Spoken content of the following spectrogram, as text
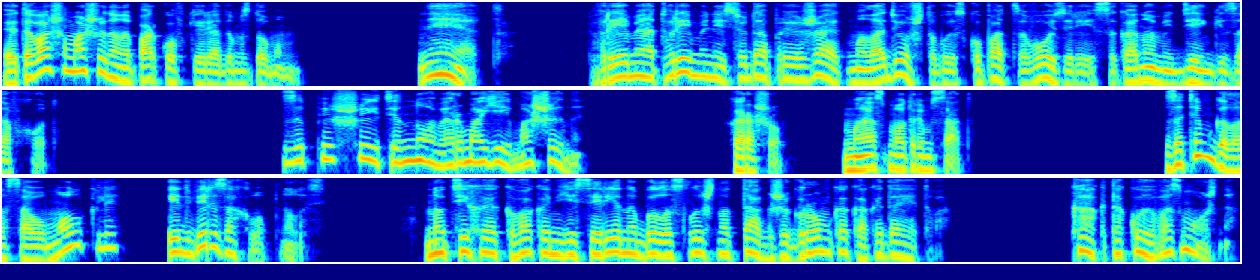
Это ваша машина на парковке рядом с домом? Нет. Время от времени сюда приезжает молодежь, чтобы искупаться в озере и сэкономить деньги за вход. Запишите номер моей машины. Хорошо. Мы осмотрим сад. Затем голоса умолкли, и дверь захлопнулась. Но тихое кваканье сирены было слышно так же громко, как и до этого. Как такое возможно?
